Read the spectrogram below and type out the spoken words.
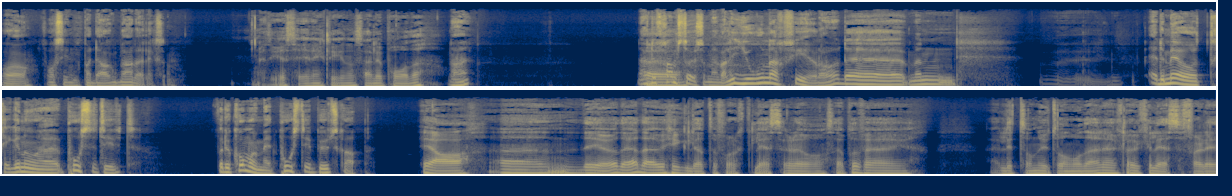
på forsiden på Dagbladet, liksom? Jeg, vet ikke, jeg ser egentlig ikke noe særlig på det. Nei? Nei, Du Eh. fremstår jo som en veldig jordnær fyr, da. Det, men er det med å trigge noe positivt? For du kommer jo med et positivt budskap. Ja, eh, det gjør jo det. Det er jo hyggelig at folk leser det og ser på det, for jeg er litt sånn utålmodig her. Jeg klarer ikke å lese ferdig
